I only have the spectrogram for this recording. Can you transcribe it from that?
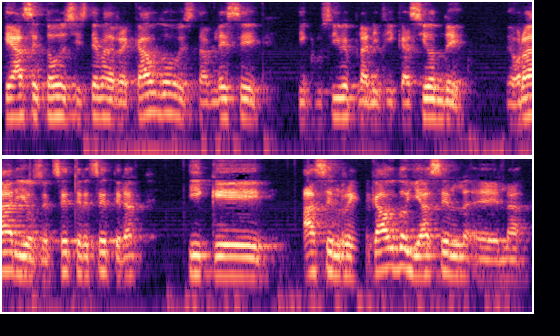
que hace todo el sistema de recaudo, establece inclusive planificación de, horarios, etcétera, etcétera, y que hace el recaudo y hace eh, la,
